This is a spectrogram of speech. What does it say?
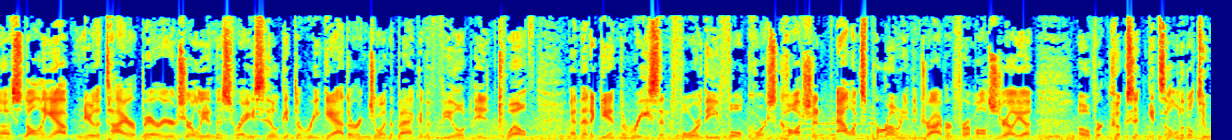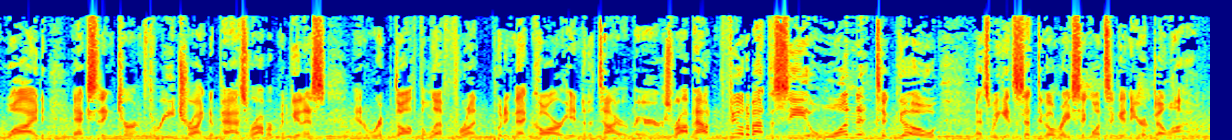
uh, stalling out near the tire barriers early in this race. He'll get to regather and join the back of the field in 12th. And then again, the reason for the full course caution Alex Peroni, the driver from Australia, overcooks it, gets it a little too wide, exiting turn three, trying to pass Robert McGinnis, and ripped off the left front, putting that car into the tire barriers. Rob Howden Field about to see one to go as we get set to go racing once again here at Belle Isle.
